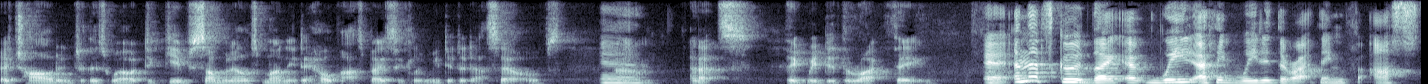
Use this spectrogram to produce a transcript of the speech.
a child into this world to give someone else money to help us. Basically, we did it ourselves, yeah um, and that's I think we did the right thing. Yeah, and that's good. Like uh, we, I think we did the right thing for us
